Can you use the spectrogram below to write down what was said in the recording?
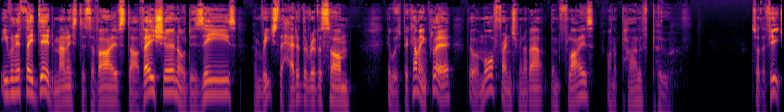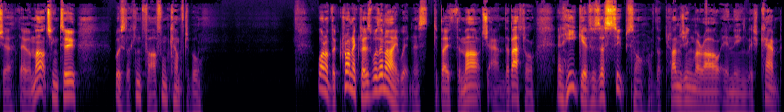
even if they did manage to survive starvation or disease and reach the head of the River Somme, it was becoming clear there were more Frenchmen about than flies on a pile of poo. So the future they were marching to was looking far from comfortable. One of the chroniclers was an eyewitness to both the march and the battle, and he gives us a soupçon of the plunging morale in the English camp.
